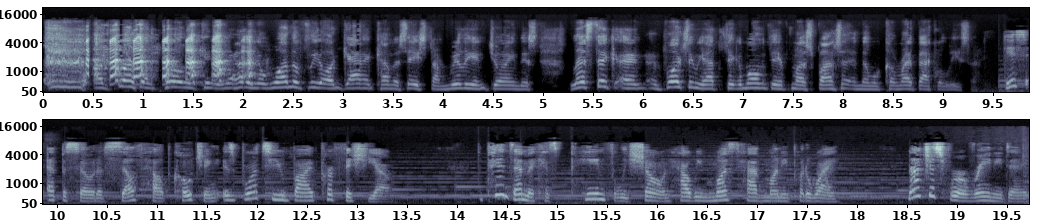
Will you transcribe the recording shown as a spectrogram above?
of course, I'm totally kidding. We're having a wonderfully organic conversation. I'm really enjoying this. Let's take, and unfortunately, we have to take a moment to hear from our sponsor, and then we'll come right back with Lisa. This episode of Self Help Coaching is brought to you by Proficio. The pandemic has painfully shown how we must have money put away not just for a rainy day,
